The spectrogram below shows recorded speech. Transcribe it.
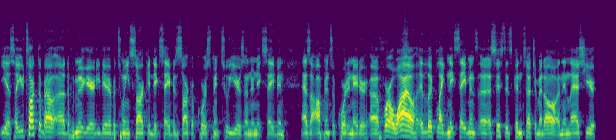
Yeah, so you talked about uh, the familiarity there between Sark and Nick Saban. Sark, of course, spent two years under Nick Saban as an offensive coordinator. Uh, for a while, it looked like Nick Saban's uh, assistants couldn't touch him at all. And then last year,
